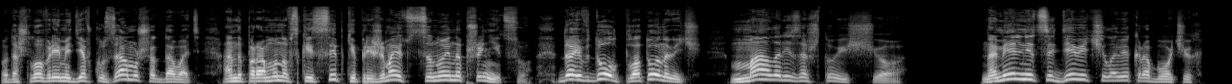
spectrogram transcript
Подошло время девку замуж отдавать, а на парамоновской сыпке прижимают с ценой на пшеницу. Дай в долг, Платонович, мало ли за что еще. На мельнице девять человек рабочих,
